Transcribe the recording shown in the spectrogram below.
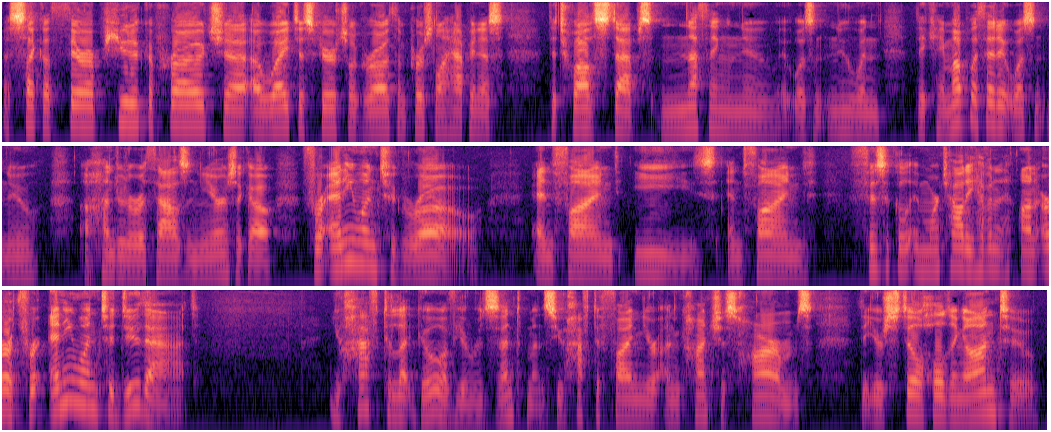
a psychotherapeutic approach, a, a way to spiritual growth and personal happiness the 12 steps, nothing new. It wasn't new when they came up with it, it wasn't new a hundred or a thousand years ago. For anyone to grow and find ease and find physical immortality, heaven on earth, for anyone to do that, you have to let go of your resentments. You have to find your unconscious harms that you're still holding on to.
